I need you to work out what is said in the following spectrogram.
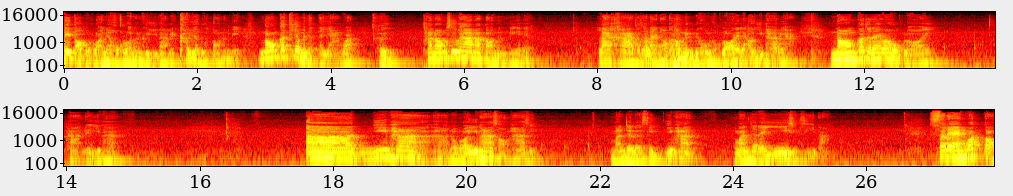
ได้ตอบหกร้อยเนี่ยหกร้อยมันคือยี่ห้าเมตรเขาอยากรู้ต่อหนึ่งเมตร น้องก็เทียบมันจากตายางว่า เฮ้ย ถ้าน้องซื้อผ้ามาต่อหนึ่งเมตรเนี่ย ราคาจะเท่าไหร่น้องก็เอาหนึ่งไปคูณหกร้อยแล้วเอายี่ห้าไปหารน้องก็จะได้ว่าหกร้อยหารในยี่ห้าอ่ายี่ห้าหารหกร้อยยี่ห้าสองห้าสิบมันจะเหลือสิบยี่ห้ามันจะได้ยี่สิบสี่บาท แสดงว่าต่อ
